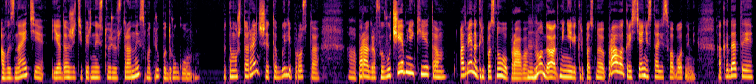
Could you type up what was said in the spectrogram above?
а вы знаете, я даже теперь на историю страны смотрю по-другому. Потому что раньше это были просто параграфы в учебнике, там отмена крепостного права. Мгм. Ну да, отменили крепостное право, крестьяне стали свободными. А когда ты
